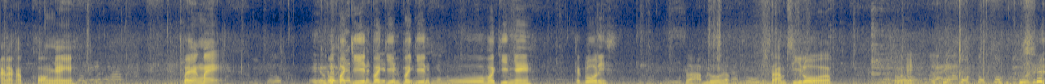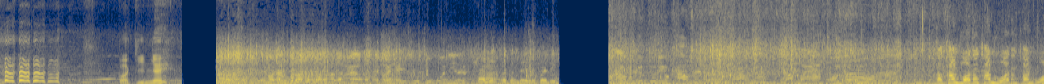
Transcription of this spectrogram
มาแล้วครับ ของไง ไปยังไม่โอ้ปลาจีนปลาจีนปลาจีนโอ้ปลาจีนไงจักโลนี่สามลูกครับสามสี่โลครับตัวนี้ปลาจีนไงไปลูกเขาตั้งไหนไปดิต้องช้อนหัวต้องช้อนหัวต้องช้อนหัว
